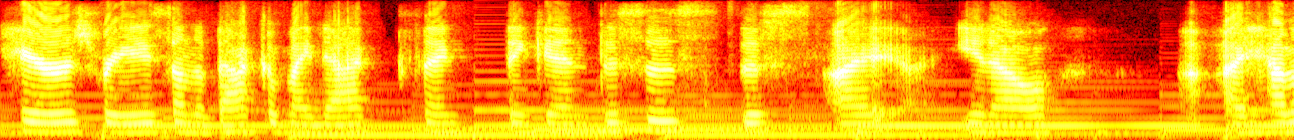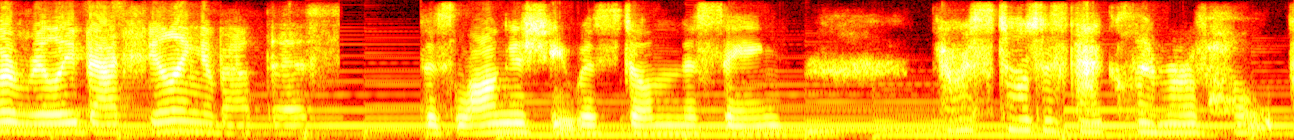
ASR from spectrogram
hairs raised on the back of my neck, think, thinking, this is this, I, you know, I have a really bad feeling about this. As long as she was still missing, there was still just that glimmer of hope.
